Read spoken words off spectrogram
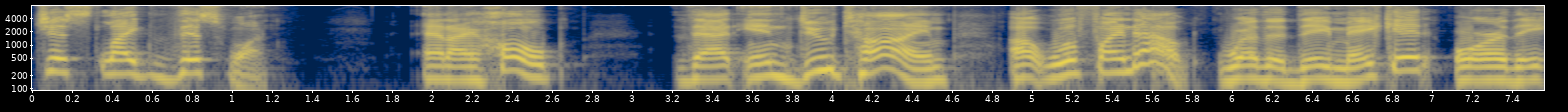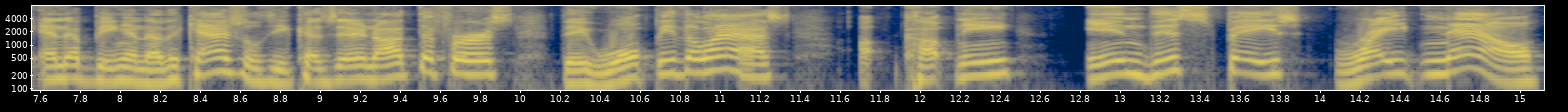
just like this one. And I hope that in due time, uh, we'll find out whether they make it or they end up being another casualty because they're not the first, they won't be the last uh, company in this space right now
